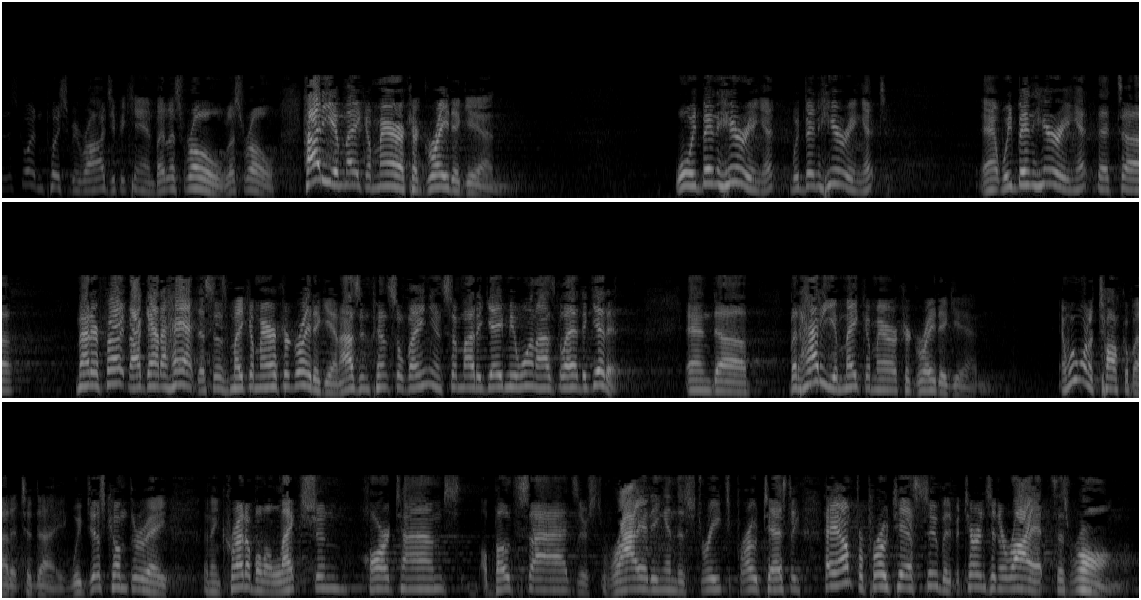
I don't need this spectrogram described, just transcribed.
So just go ahead and push me, Raj, if you can. But let's roll. Let's roll. How do you make America great again? Well, we've been hearing it. We've been hearing it. And we've been hearing it that, uh, matter of fact, I got a hat that says Make America Great Again. I was in Pennsylvania and somebody gave me one. I was glad to get it. And, uh, but how do you make America great again? And we want to talk about it today. We've just come through a, an incredible election, hard times, both sides. There's rioting in the streets, protesting. Hey, I'm for protest too, but if it turns into riots, it's wrong.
